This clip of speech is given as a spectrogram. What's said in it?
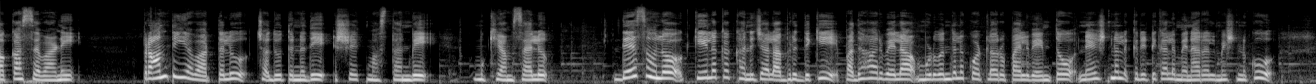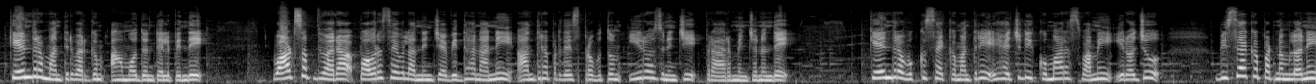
ఆకాశవాణి. ప్రాంతీయ వార్తలు చదువుతున్నది షేక్ మస్తాన్బీ ముఖ్యాంశాలు. దేశంలో కీలక ఖనిజాల అభివృద్దికి పదహారు వేల మూడు వందల కోట్ల రూపాయల వ్యయంతో నేషనల్ క్రిటికల్ మినరల్ మిషన్కు కేంద్ర మంత్రివర్గం ఆమోదం తెలిపింది. వాట్సాప్ ద్వారా పౌర సేవలు అందించే విధానాన్ని ఆంధ్రప్రదేశ్ ప్రభుత్వం ఈ రోజు నుంచి ప్రారంభించనుంది. కేంద్ర ఉక్కు శాఖ మంత్రి హెచ్డి కుమారస్వామి ఈరోజు విశాఖపట్నంలోని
